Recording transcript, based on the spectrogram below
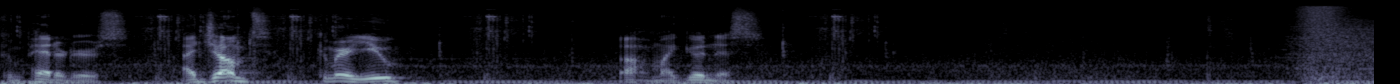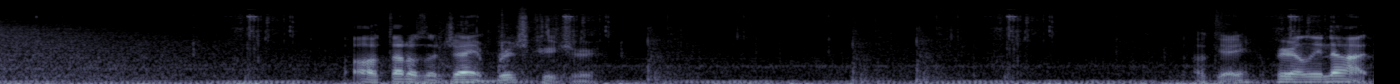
Competitors. I jumped. Come here, you. Oh, my goodness. Oh, I thought it was a giant bridge creature. Okay, apparently not.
